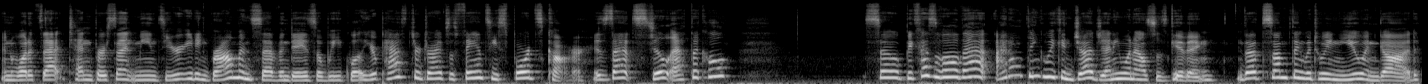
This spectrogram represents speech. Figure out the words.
And what if that 10% means you're eating ramen seven days a week while your pastor drives a fancy sports car? Is that still ethical? So, because of all that, I don't think we can judge anyone else's giving. That's something between you and God.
